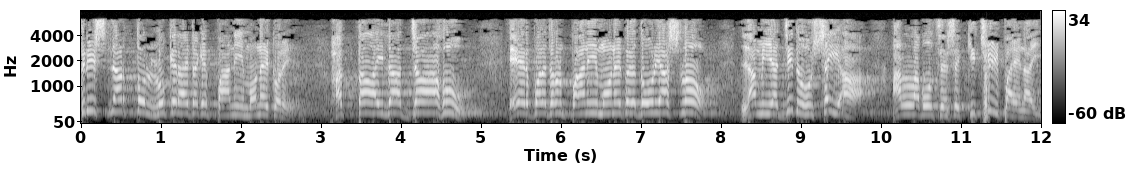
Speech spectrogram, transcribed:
তৃষ্ণার্ত লোকেরা এটাকে পানি মনে করে। হাত্তা ইদা জাহু। এরপরে যখন পানি মনে করে দৌড়ে আসলো লামিয়া জিদহু সেই আল্লাহ বলছেন, সে কিছুই পায় নাই।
